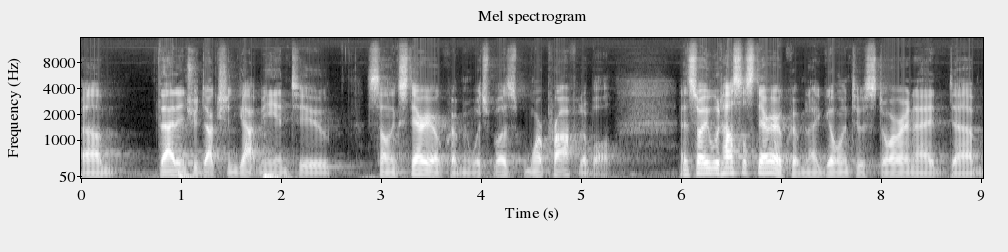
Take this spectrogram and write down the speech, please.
um, that introduction got me into selling stereo equipment, which was more profitable. And so I would hustle stereo equipment. I'd go into a store and I'd um,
